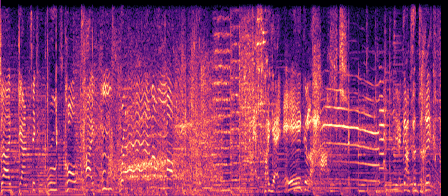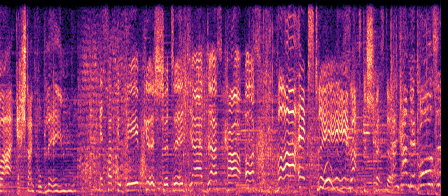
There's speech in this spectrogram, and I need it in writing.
gigantic brutes called Titans ran amok. Das war ja ekelhaft. Der ganze Dreck war echt ein Problem. Es hat gebebt, geschüttelt, ja, das Chaos war extrem. Schwester. Dann kam der große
